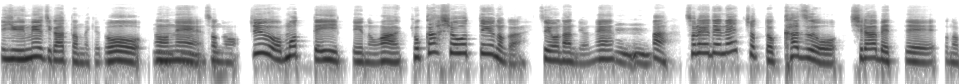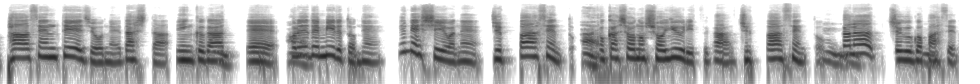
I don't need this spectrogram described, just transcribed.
ていうイメージがあったんだけど、あのね、うんその、銃を持っていいっていうのは、許可証っていうのが必要なんだよね。うんうん。まあ、それでね、ちょっと数を調べて、そのパーセンテージをね、出したリンクがあって、うんこれで見るとね、テネシーはね、10%、はい。許可証の所有率が10%から15%。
